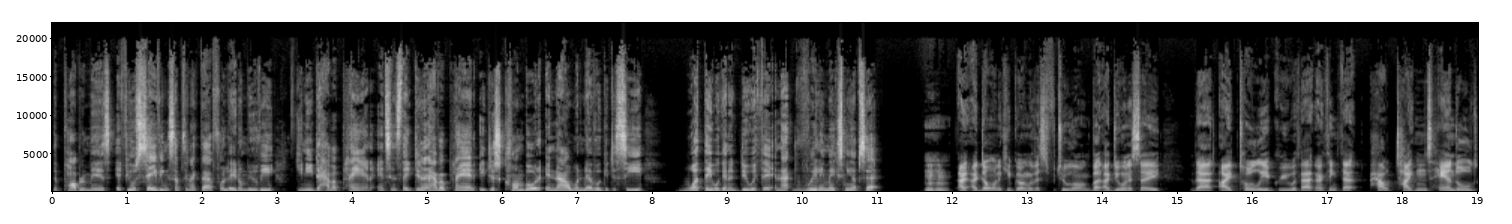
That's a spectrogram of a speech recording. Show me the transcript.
the problem is if you're saving something like that for a later movie, you need to have a plan. And since they didn't have a plan, it just crumbled, and now we'll never get to see what they were going to do with it. And that really makes me upset. hmm I, I don't want to keep going with this for too long, but I do want to say that I totally agree with that. And I think that how Titans handled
